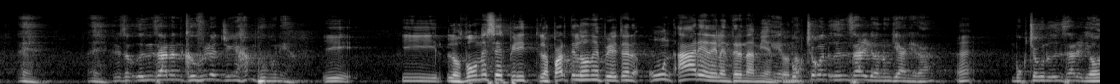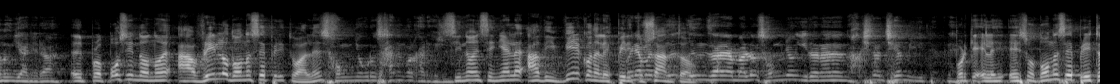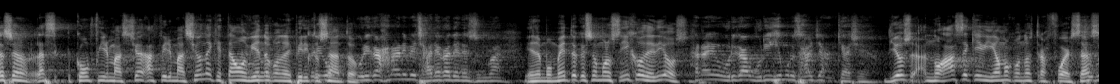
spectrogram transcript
Y y los dones espirituales, la parte de los dones espirituales, un área del 예, entrenamiento. ¿no? 목적은 은사를 여는 게 아니라 El propósito no es abrir los dones espirituales, sino enseñarles a vivir con el Espíritu Santo. Porque esos dones espirituales son las confirmación, afirmaciones que estamos viendo con el Espíritu Santo. Y en el momento que somos los hijos de Dios, Dios no hace que vivamos con nuestras fuerzas,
